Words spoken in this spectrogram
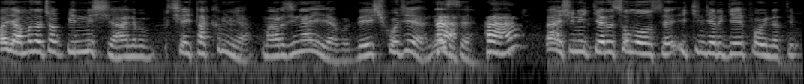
Hocam bu da çok bilmiş ya. Hani bu şey takım ya. Marjinal ya bu. Değişik hoca ya. Neyse. Ha? Ben şunu ilk yarı solo olsa ikinci yarı GF oynatayım.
